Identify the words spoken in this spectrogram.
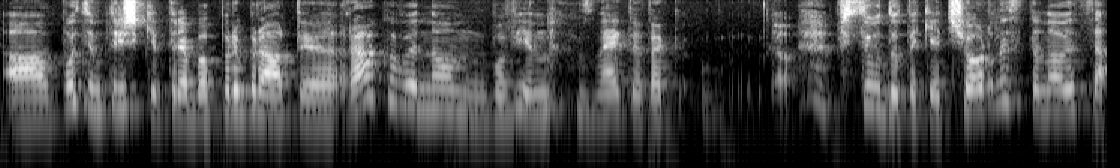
А потім трішки треба прибрати раковину, бо він, знаєте, так. Всюди таке чорне становиться,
